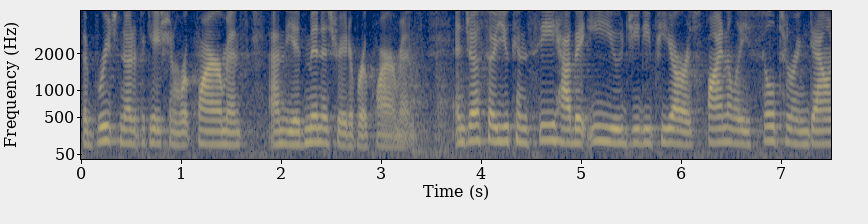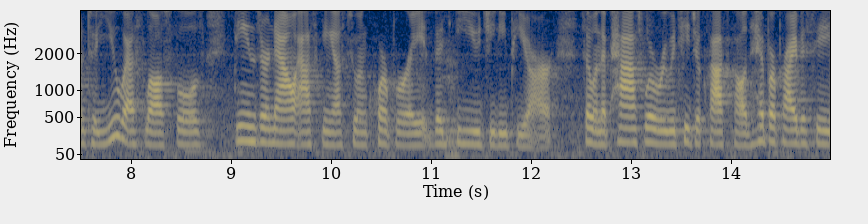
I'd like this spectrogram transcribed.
the breach notification requirements, and the administrative requirements. And just so you can see how the EU GDPR is finally filtering down to US law schools, deans are now asking us to incorporate the EU GDPR. So in the past, where we would teach a class called HIPAA privacy,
